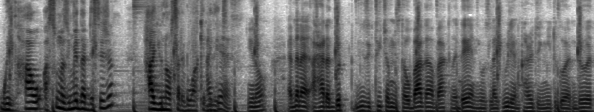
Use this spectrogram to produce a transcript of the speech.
with how, as soon as you made that decision, how you now started working I with it. guess, you know. And then I, I had a good music teacher, Mr. Obaga, back in the day, and he was like really encouraging me to go and do it.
